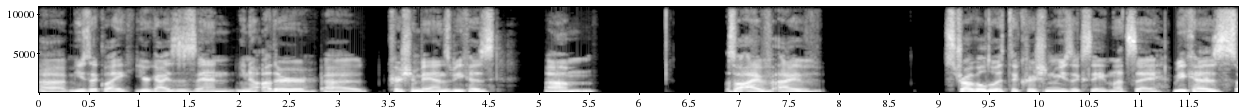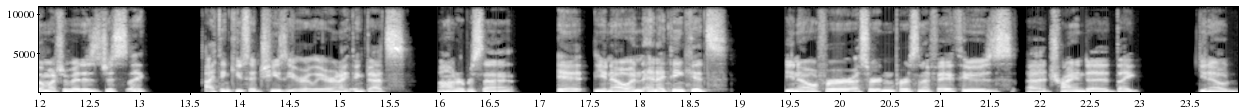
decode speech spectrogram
uh music like your guys's and you know other uh Christian bands because um so I've I've struggled with the Christian music scene, let's say, because so much of it is just like I think you said cheesy earlier, and I think that's hundred percent it, you know, and and I think it's you know for a certain person of faith who's uh, trying to like you know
